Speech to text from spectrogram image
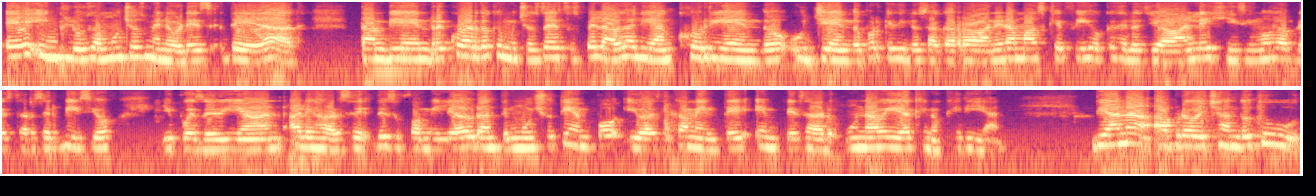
e incluso muchos menores de edad. También recuerdo que muchos de estos pelados salían corriendo, huyendo, porque si los agarraban era más que fijo que se los llevaban lejísimos a prestar servicio y pues debían alejarse de su familia durante mucho tiempo y básicamente empezar una vida que no querían. Diana, aprovechando tu,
